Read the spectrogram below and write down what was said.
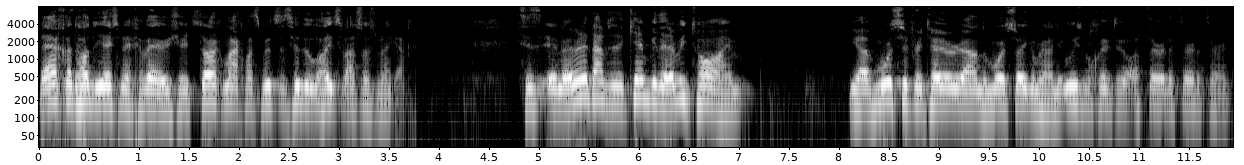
Ve'echad hodu yes mechaver, she'itztorach mach mas mitzvah hidr lohitzvah mekach. He says, Rebbeinu Tam says, it can't be that every time you have more sefer Torah around, the more sogim around, you always mechav to a third, a third, a third.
